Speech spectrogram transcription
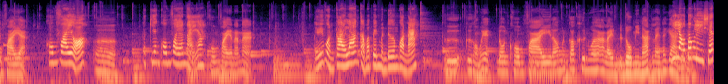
มไฟอะ โคมไฟเหรอ เออ ตะเกียงโคมไฟอันไหนอะ โคมไฟอันนั้นน่ะ เดี๋ยวพี่ฝนกลายร่างกลับมาเป็นเหมือนเดิมก่อนนะ คือคือของพี่เอกโดนโคมไฟแล้วมันก็ขึ้นว่าอะไรโดมินัสอะไรนักอย่างนี่เราต้องรีเซ็ต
